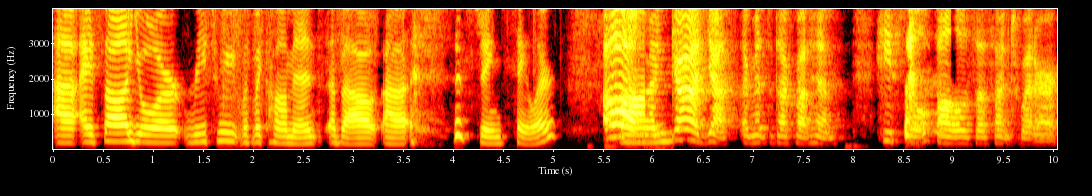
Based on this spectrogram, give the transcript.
I saw your retweet with a comment about uh, James Taylor. Oh um, my God! Yes, I meant to talk about him. He still follows us on Twitter,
